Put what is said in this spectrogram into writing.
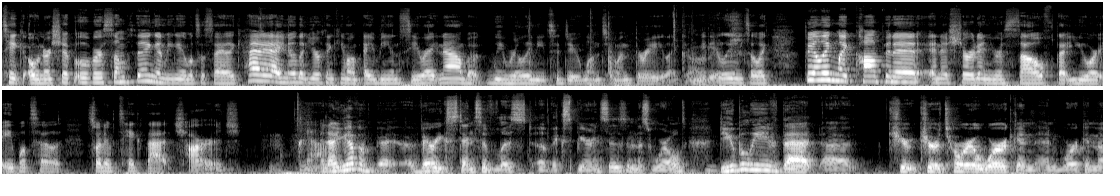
take ownership over something and being able to say like, "Hey, I know that you're thinking about A, B, and C right now, but we really need to do one, two, and three like Got immediately." It. And so like feeling like confident and assured in yourself that you are able to sort of take that charge. Hmm. Yeah. And now you have a, a, very extensive list of experiences in this world. Do you believe that uh, cur- curatorial work and, and work in the,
